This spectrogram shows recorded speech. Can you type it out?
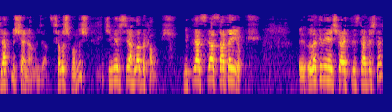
yatmış yani anlayacağınız. Çalışmamış. Kimyevi silahlar da kalmamış. Nükleer silah zaten yokmuş. Ee, Irak'ı niye işgal ettiniz kardeşler?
